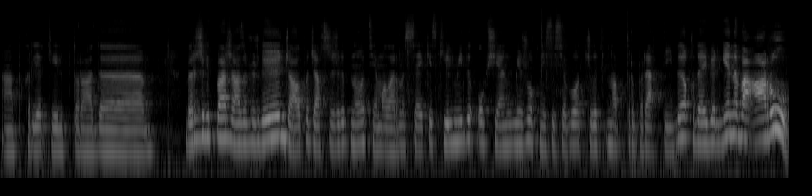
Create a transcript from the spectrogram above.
ә, пікірлер келіп тұрады. Бір жігіт бар жазып жүрген жалпы жақсы жігіт но темаларымыз сәйкес келмейді общий әңгіме жоқ не істесе болады жігіт ұнап тұр бірақ дейді. Құдайбергенова ару!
